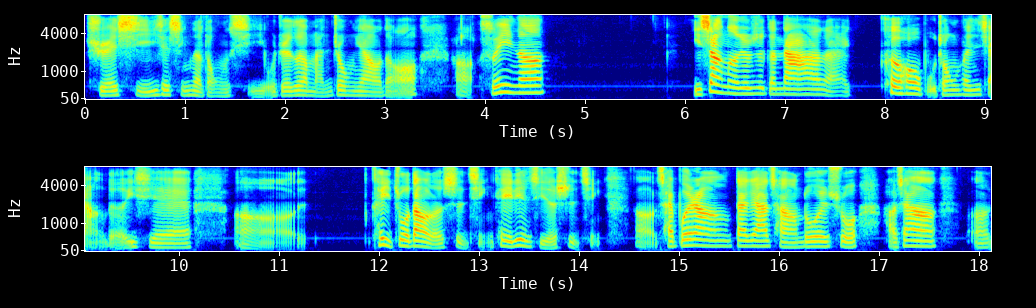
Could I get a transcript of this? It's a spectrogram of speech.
学习一些新的东西，我觉得这个蛮重要的哦。好，所以呢，以上呢就是跟大家来课后补充分享的一些呃。可以做到的事情，可以练习的事情，呃，才不会让大家常常都会说，好像呃，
